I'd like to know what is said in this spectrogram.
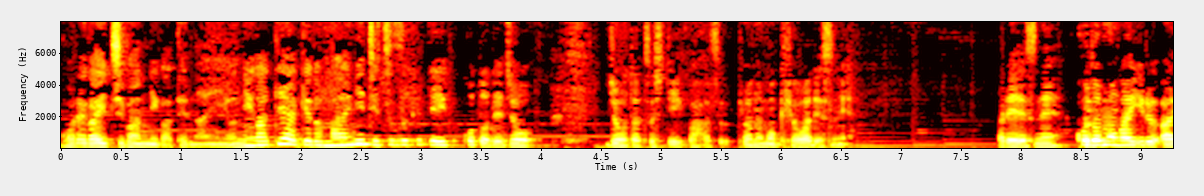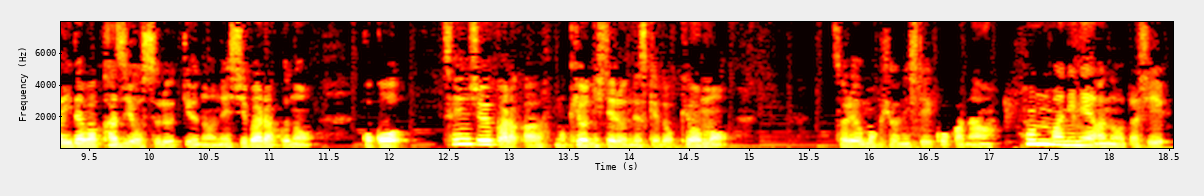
これが一番苦手なんよ。苦手やけど毎日続けていくことで上、上達していくはず。今日の目標はですね、あれですね、子供がいる間は家事をするっていうのをね、しばらくの、ここ、先週からか目標にしてるんですけど、今日もそれを目標にしていこうかな。ほんまにね、あの、私、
